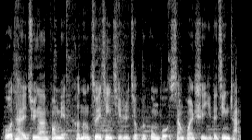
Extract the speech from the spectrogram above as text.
国泰君安方面可能最近几日就会公布相关事宜的进展。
